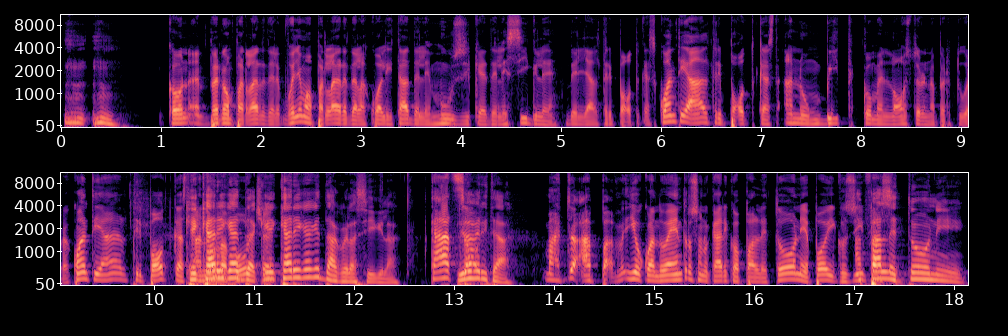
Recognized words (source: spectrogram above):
Con, eh, per non parlare delle, vogliamo parlare della qualità delle musiche, delle sigle degli altri podcast. Quanti altri podcast hanno un beat come il nostro in apertura? Quanti altri podcast che hanno carica, voce? che carica che dà quella sigla? Di Cazzo! la verità. Ma già, pa- io quando entro sono carico a pallettoni e poi così a farsi, pallettoni.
